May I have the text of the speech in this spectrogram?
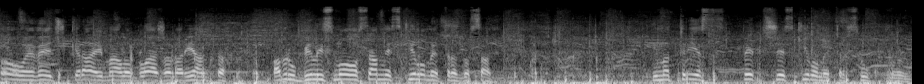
Ovo je već kraj, malo blaža varijanta. Abru, bili smo 18 km do sad. Ima 35-6 km sveukupno.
